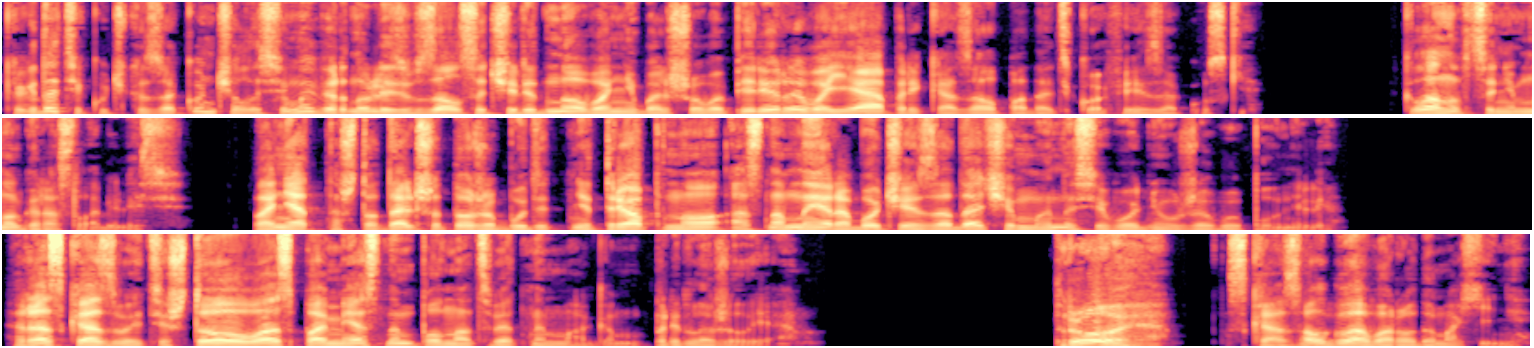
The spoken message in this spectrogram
Когда текучка закончилась, и мы вернулись в зал с очередного небольшого перерыва, я приказал подать кофе и закуски. Клановцы немного расслабились. Понятно, что дальше тоже будет не трёп, но основные рабочие задачи мы на сегодня уже выполнили. «Рассказывайте, что у вас по местным полноцветным магам?» — предложил я. «Трое», — сказал глава рода Махини.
